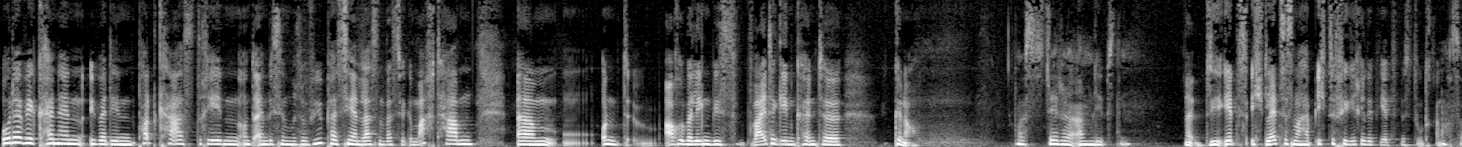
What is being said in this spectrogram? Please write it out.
oder wir können über den Podcast reden und ein bisschen Revue passieren lassen, was wir gemacht haben ähm, und auch überlegen, wie es weitergehen könnte. Genau. Was ist dir denn am liebsten? Na, die, jetzt, ich letztes Mal habe ich zu viel geredet, jetzt bist du dran. Ach so.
